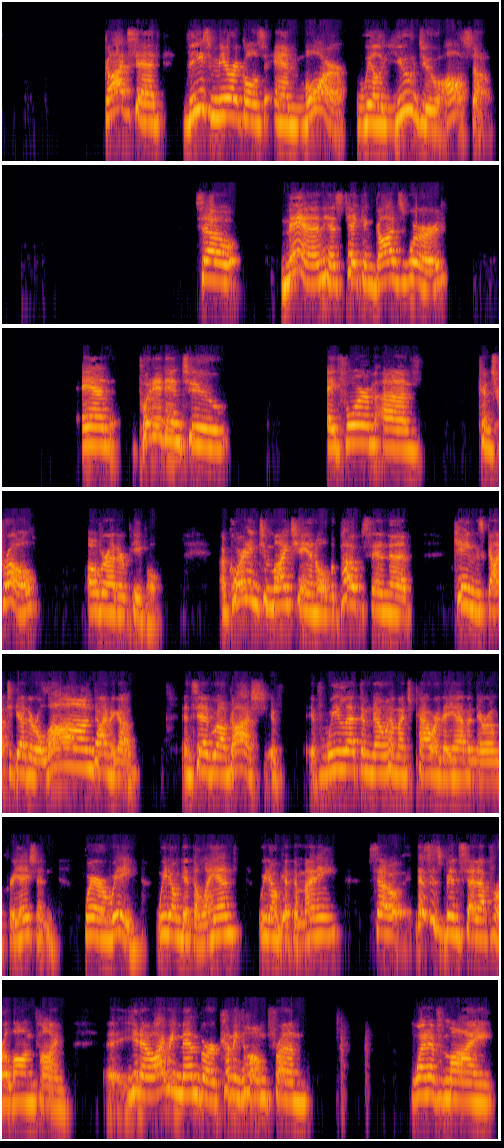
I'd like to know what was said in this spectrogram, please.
God said, These miracles and more will you do also. So man has taken God's word and put it into a form of control over other people. According to my channel, the popes and the kings got together a long time ago and said, well, gosh, if if we let them know how much power they have in their own creation, where are we? We don't get the land, we don't get the money. So this has been set up for a long time. Uh, you know, I remember coming home from one of my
